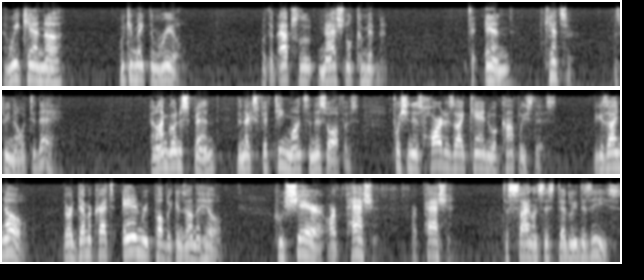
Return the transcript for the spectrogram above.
And we can, uh, we can make them real with an absolute national commitment to end cancer as we know it today. And I'm going to spend the next 15 months in this office pushing as hard as I can to accomplish this. Because I know there are Democrats and Republicans on the Hill who share our passion, our passion to silence this deadly disease.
